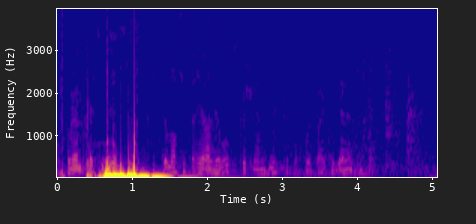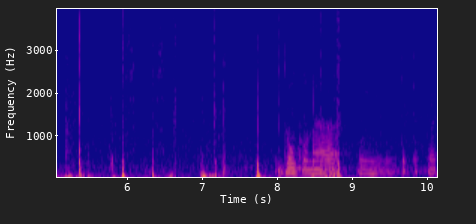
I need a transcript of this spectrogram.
on peut même préciser ici, strictement supérieur à 0, parce que je viens de dire que ça ne pouvait pas être égal à 0. Donc on a. euh, tac, tac, tac.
